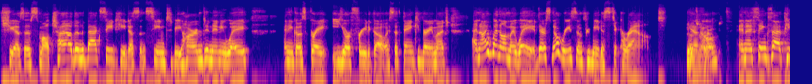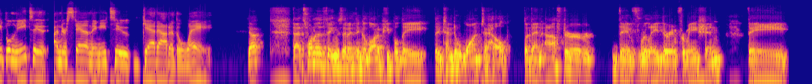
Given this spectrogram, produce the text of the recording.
She has a small child in the back seat. He doesn't seem to be harmed in any way. And he goes, Great, you're free to go. I said, Thank you very much. And I went on my way. There's no reason for me to stick around. That's you know, correct. and I think that people need to understand they need to get out of the way Yep. That's one of the things that I think a lot of people they they tend to want to help, but then after they've relayed their information, they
